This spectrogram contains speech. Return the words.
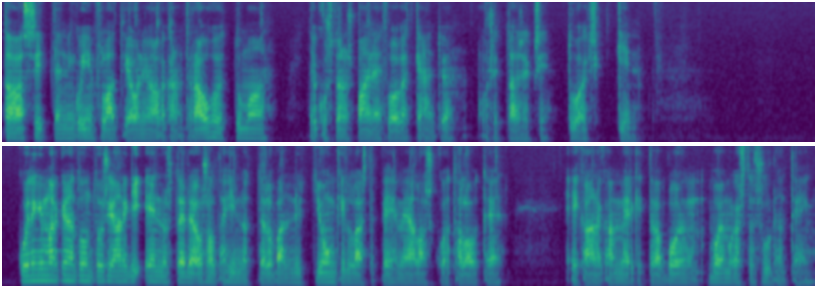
taas sitten niin kuin inflaatio on jo alkanut rauhoittumaan ja kustannuspaineet voivat kääntyä osittaiseksi tueksikin. Kuitenkin markkina tuntuisi ainakin ennusteiden osalta hinnoittelevan nyt jonkinlaista pehmeää laskua talouteen, eikä ainakaan merkittävä voimakasta suhdanteen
